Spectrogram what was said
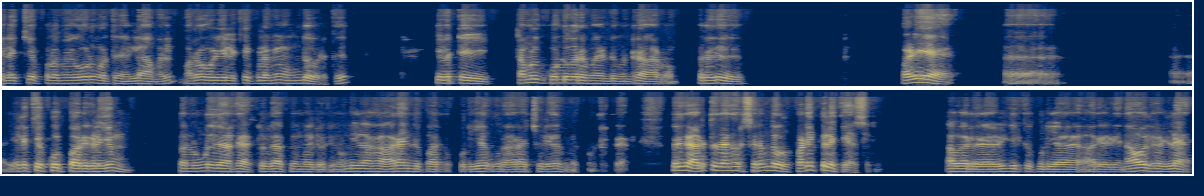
இலக்கிய புலமையோடு மட்டும் இல்லாமல் மறுமொழி இலக்கிய புலமையும் உண்டு அவருக்கு. இவற்றை தமிழுக்கு கொண்டு வர வேண்டும் என்ற ஆர்வம். பிறகு பழைய இலக்கிய கோட்பாடுகளையும் இப்போ நுண்ணிதாக தொல்காப்பியம் நுண்ணிதாக ஆராய்ந்து பார்க்கக்கூடிய ஒரு ஆராய்ச்சிகளை அவர் மேற்கொண்டிருக்கிறார். பிறகு அடுத்ததாக ஒரு சிறந்த ஒரு படைப்பிலக்கிய ஆசிரியர். அவர் எழுதியிருக்கக்கூடிய ஆறு ஏழு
